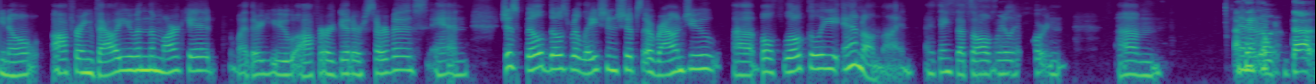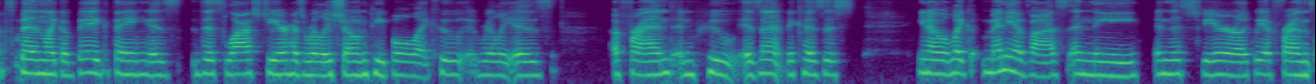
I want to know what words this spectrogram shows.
you know, offering value in the market, whether you offer a good or service, and just build those relationships around you, uh, both locally and online. I think that's all really important. Um, I think I- that's been like a big thing is this last year has really shown people like who really is a friend and who isn't because this you know like many of us in the in this sphere like we have friends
